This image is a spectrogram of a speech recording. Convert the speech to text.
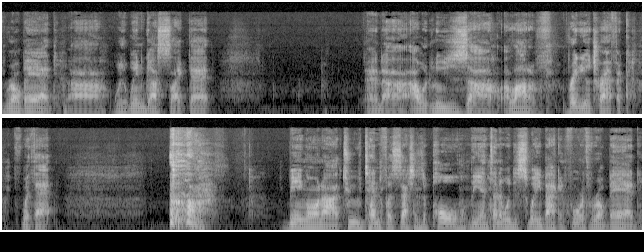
real bad with wind gusts like that and I would lose a lot of radio traffic with that. Being on uh, two 10 foot sections of pole, the antenna would just sway back and forth real bad.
